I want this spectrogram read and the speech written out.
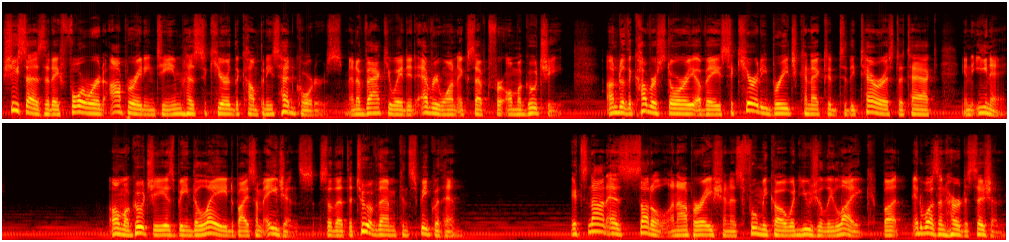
She says that a forward operating team has secured the company's headquarters and evacuated everyone except for Omaguchi, under the cover story of a security breach connected to the terrorist attack in Ine. Omaguchi is being delayed by some agents so that the two of them can speak with him. It's not as subtle an operation as Fumiko would usually like, but it wasn't her decision.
